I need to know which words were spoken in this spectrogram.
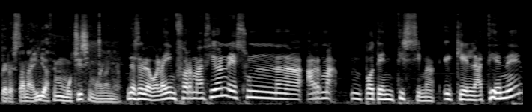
pero están ahí y hacen muchísimo daño. Desde luego, la información es una arma potentísima y quien la tiene,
